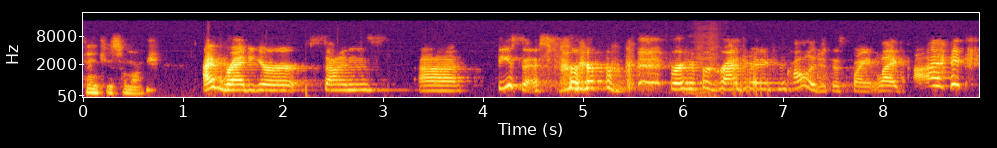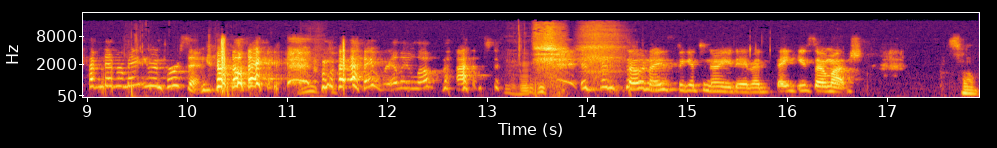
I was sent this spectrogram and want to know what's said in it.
thank you so much. I've read your son's uh, thesis for, for for for graduating from college at this point. Like I have never met you in person, like, but I really love that. it's been so nice to get to know you, David. Thank you so much. So,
